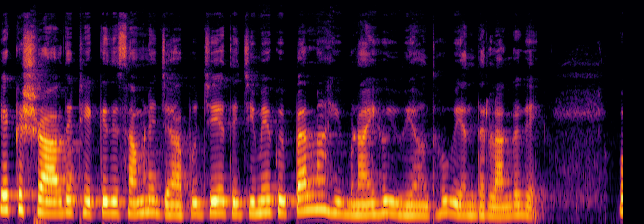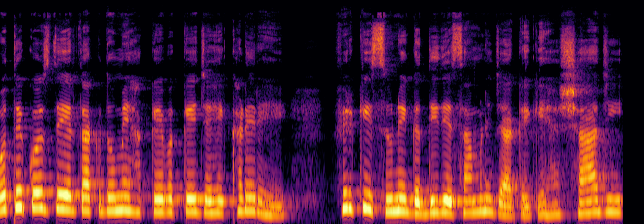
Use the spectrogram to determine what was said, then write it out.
ਇੱਕ ਸ਼ਰਾਬ ਦੇ ਠੇਕੇ ਦੇ ਸਾਹਮਣੇ ਜਾ ਪੁੱਜੇ ਅਤੇ ਜਿਵੇਂ ਕੋਈ ਪਹਿਲਾਂ ਹੀ ਬਣਾਈ ਹੋਈ ਵਿਉਂਤ ਹੋਵੇ ਅੰਦਰ ਲੰਘ ਗਏ। ਉੱਥੇ ਕੁਝ ਦੇਰ ਤੱਕ ਦੋਵੇਂ ਹੱਕੇ ਬੱਕੇ ਜਿਹੇ ਖੜੇ ਰਹੇ। ਫਿਰ ਕੀਸੂ ਨੇ ਗੱਦੀ ਦੇ ਸਾਹਮਣੇ ਜਾ ਕੇ ਕਿਹਾ, ਸ਼ਾਹ ਜੀ,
